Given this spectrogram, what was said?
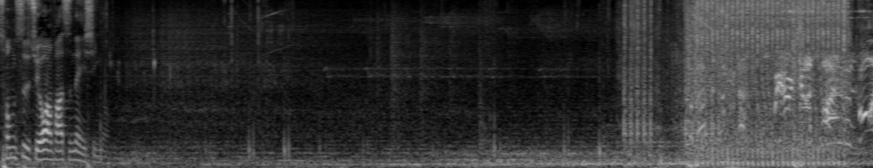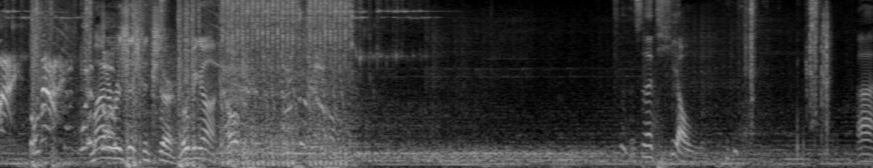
冲刺绝望发自内心哦。Minor resistance, sir. Moving on. Over. 是在跳舞。哎，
